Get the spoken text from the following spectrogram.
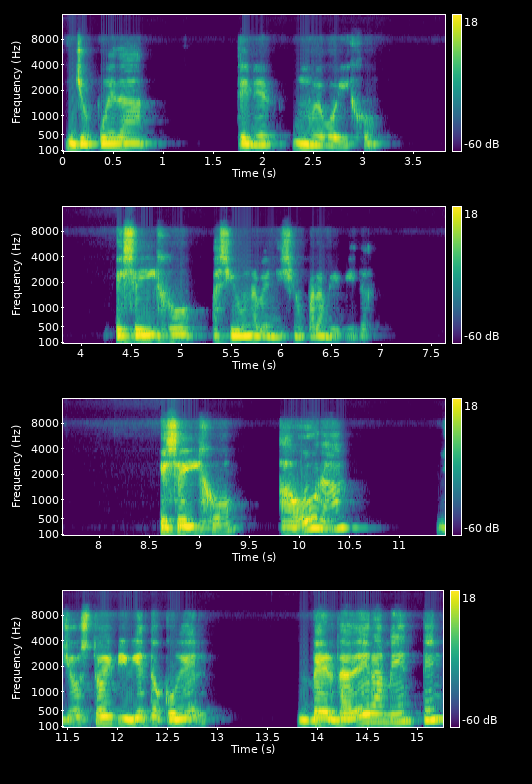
yo pueda tener un nuevo hijo. Ese hijo ha sido una bendición para mi vida. Ese hijo, ahora yo estoy viviendo con él verdaderamente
